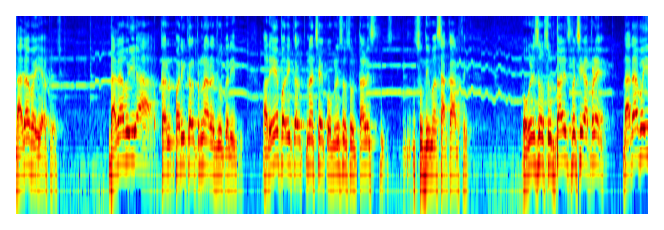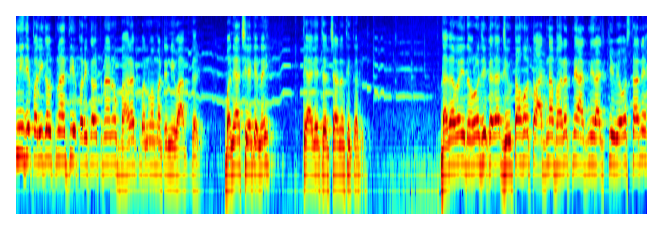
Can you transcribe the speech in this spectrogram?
દાદાભાઈએ આપ્યો છે. દાદાભાઈએ આ પરિકલ્પના રજૂ કરી હતી. અને એ પરિકલ્પના છે ઓગણીસો સુડતાલીસ સુધીમાં સાકાર થઈ. ઓગણીસો સુડતાલીસ પછી આપણે દાદાભાઈની જે પરિકલ્પના હતી, એ પરિકલ્પનાનું ભારત બનવા માટેની વાત કરી. બન્યા છીએ કે નહીં, તે આજે ચર્ચા નથી કરવી દાદાભાઈ નવરોજી કદાચ જીવતા હોત તો આજના ભારતને, આજની રાજકીય વ્યવસ્થાને,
